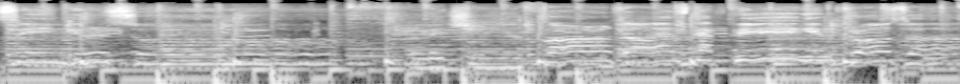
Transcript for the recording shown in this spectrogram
single soul, further and stepping in closer.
